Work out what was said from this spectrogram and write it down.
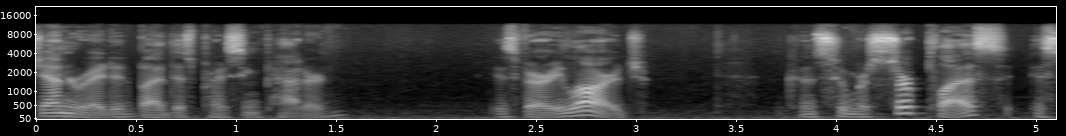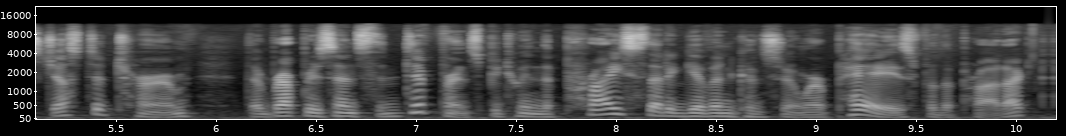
generated by this pricing pattern is very large. Consumer surplus is just a term that represents the difference between the price that a given consumer pays for the product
